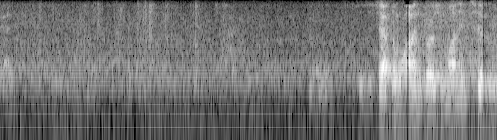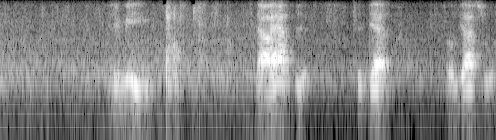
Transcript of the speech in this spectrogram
Got it. This is chapter 1, verse 1 and 2. And it reads, Now after the death of Joshua,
